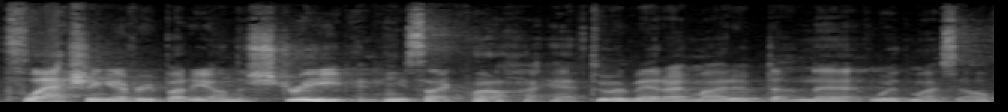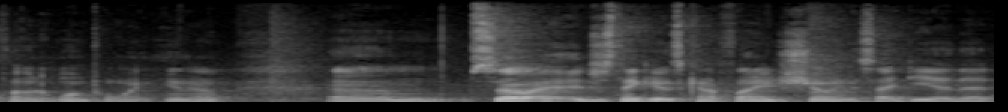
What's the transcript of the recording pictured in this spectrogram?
flashing everybody on the street. And he's like, well, I have to admit, I might have done that with my cell phone at one point, you know? Um, so I just think it was kind of funny just showing this idea that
